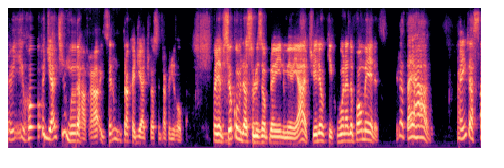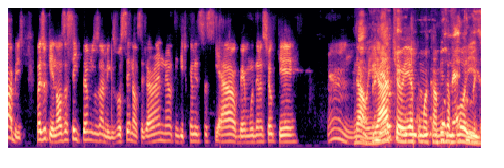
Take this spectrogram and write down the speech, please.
e roupa de arte não muda, Rafa. Você não troca de arte, você troca de roupa. Por exemplo, se eu convidar o Luizão para ir no meu iate, ele é o quê? Com o boné do Palmeiras. Já tá errado. A gente já sabe isso. Mas o que? Nós aceitamos os amigos. Você não, você já, ah, não, tem que ir de camisa social, bermuda não sei o quê. Hum, não, não iate eu ia com uma camisa florida.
